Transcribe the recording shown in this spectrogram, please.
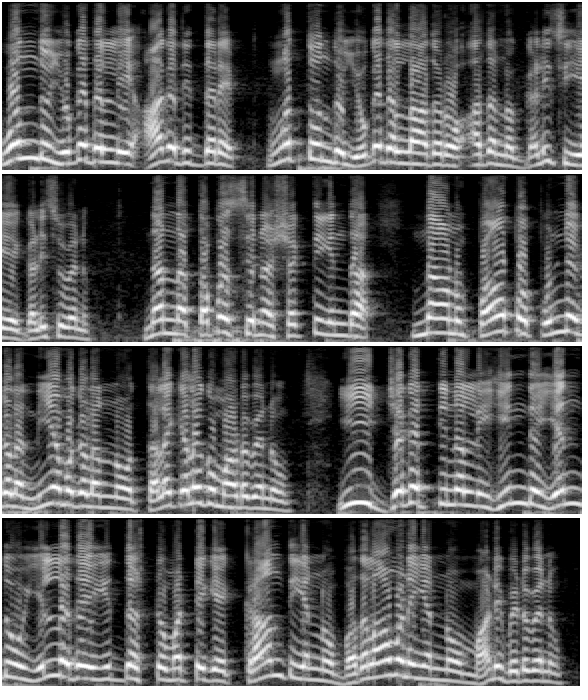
ಒಂದು ಯುಗದಲ್ಲಿ ಆಗದಿದ್ದರೆ, ಮತ್ತೊಂದು ಯುಗದಲ್ಲಾದರೂ ಅದನ್ನು ಗಳಿಸಿಯೇ ಗಳಿಸುವೆನು. ನನ್ನ ತಪಸ್ಸಿನ ಶಕ್ತಿಯಿಂದ ನಾನು ಪಾಪ ಪುಣ್ಯಗಳ ನಿಯಮಗಳನ್ನು ತಲೆಕೆಳಗು ಮಾಡುವೆನು. ಈ ಜಗತ್ತಿನಲ್ಲಿ ಹಿಂದೆ ಎಂದೂ ಇಲ್ಲದೆ ಇದ್ದಷ್ಟು ಮಟ್ಟಿಗೆ ಕ್ರಾಂತಿಯನ್ನು, ಬದಲಾವಣೆಯನ್ನು ಮಾಡಿಬಿಡುವೆನು.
